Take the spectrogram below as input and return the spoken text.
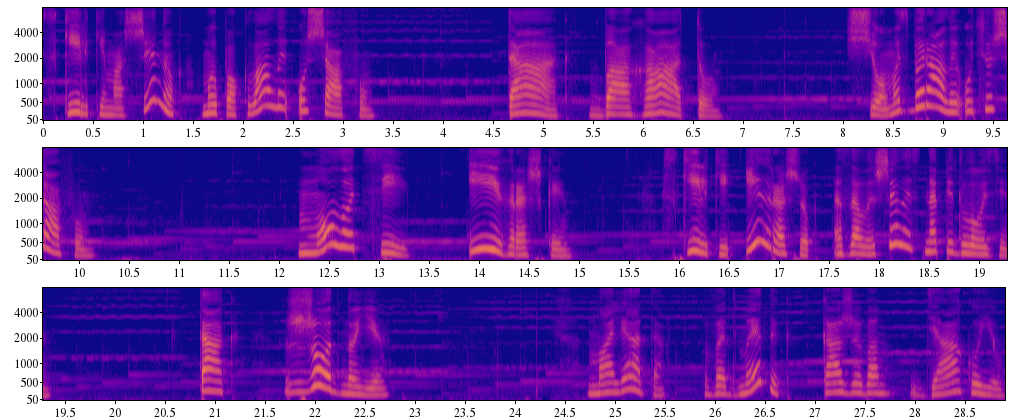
Скільки машинок ми поклали у шафу? Так, багато. Що ми збирали у цю шафу? Молодці, іграшки. Скільки іграшок залишилось на підлозі? Так, жодної. Малята, ведмедик каже вам дякую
